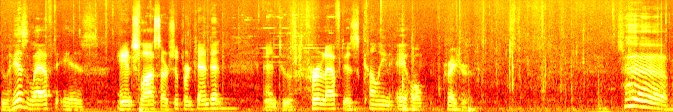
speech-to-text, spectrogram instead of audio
To his left is Ann Schloss, our Superintendent. And to her left is Colleen Aho, Treasurer. Uh,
